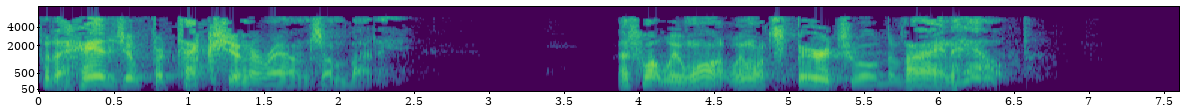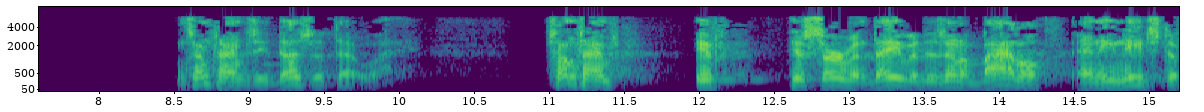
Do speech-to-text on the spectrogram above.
put a hedge of protection around somebody. That's what we want. We want spiritual, divine help. And sometimes He does it that way. Sometimes if His servant David is in a battle and he needs to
